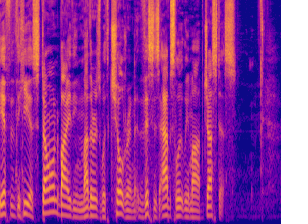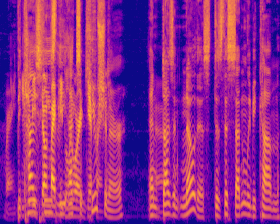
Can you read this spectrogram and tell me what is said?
if the, he is stoned by the mothers with children, this is absolutely mob justice. Right. He be because he's by the people who are different. executioner and doesn't know this, does this suddenly become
